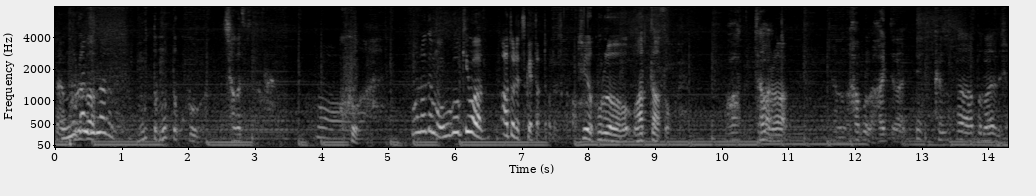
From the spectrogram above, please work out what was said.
だこんな感じになるの？っともっとこう下がってたから。あ。こーこのでも動きは後でつけたってことですか？う違うこれを割った後。割っだからあのハブが入ってない削った後ないでしょ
